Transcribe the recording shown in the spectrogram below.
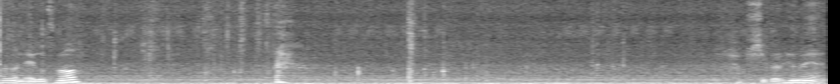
털어내고서 합식을 해놔야지.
